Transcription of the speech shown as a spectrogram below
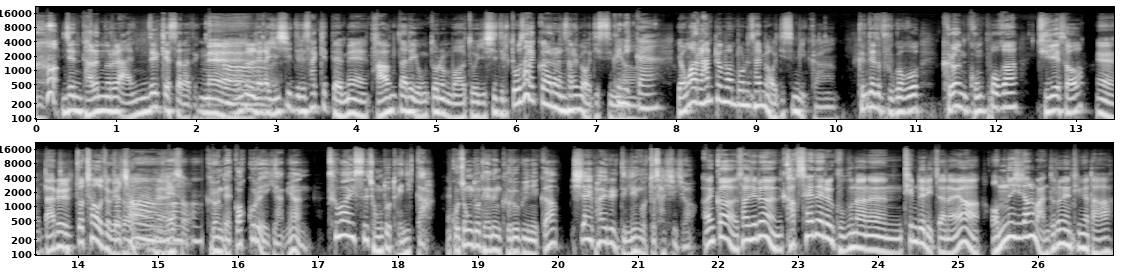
이제는 다른 노래를 안 듣겠어라든가 네. 어. 오늘 내가 이 CD를 샀기 때문에 다음 달에 용돈을 모아도 이 CD를 또 살 거야라는 사람이 어디 있으며 그니까. 영화를 한 편만 보는 사람이 어디 있습니까? 근데도 불구하고 그런 공포가 뒤에서 예, 나를 쫓아오죠 계속. 예. 네. 계속. 어, 그런데 거꾸로 얘기하면 트와이스 정도 되니까 그 정도 되는 그룹이니까 시장의 파이를 늘린 것도 사실이죠. 아, 그러니까 사실은 각 세대를 구분하는 팀들이 있잖아요. 없는 시장을 만들어낸 팀이야 다.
